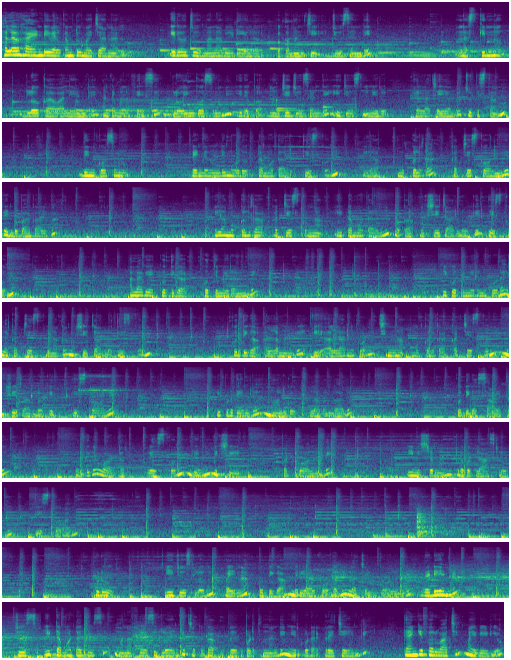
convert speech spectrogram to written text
Hello hi అండి. Welcome to my channel ఈరోజు మన వీడియోలో ఒక మంచి జ్యూస్ అండి. మన స్కిన్ గ్లో కావాలి అంటే అంటే మన ఫేస్ గ్లోయింగ్ కోసమని ఇది ఒక మంచి జ్యూస్ అండి. ఈ జ్యూస్ని మీరు ఎలా చేయాలో చూపిస్తాను. దీనికోసం రెండు నుండి మూడు టమోటాలు తీసుకొని ఇలా ముక్కలుగా కట్ చేసుకోవాలండి. రెండు భాగాలుగా. ఇలా ముక్కలుగా కట్ చేసుకున్న ఈ టమోటాలని ఒక మిక్సీ జార్లోకి తీసుకొని అలాగే కొద్దిగా కొత్తిమీర అండి. ఈ కొత్తిమీరను కూడా ఇలా కట్ చేసుకున్నాక మిక్సీ జార్లో తీసుకొని కొద్దిగా అల్లం అండి. ఈ అల్లాన్ని కూడా చిన్న ముక్కలుగా కట్ చేసుకొని మిక్సీ జార్లోకి తీసుకోవాలి. ఇప్పుడు దీంట్లో నాలుగు లవంగాలు కొద్దిగా సాల్టు కొద్దిగా వాటర్ వేసుకొని దీన్ని మిక్సీ పట్టుకోవాలండి. ఈ మిశ్రమాన్ని ఇప్పుడు ఒక గ్లాస్లోకి తీసుకోవాలి. ఇప్పుడు ఈ జ్యూస్లోని పైన కొద్దిగా మిరియాల పౌడర్ని ఇలా చల్లుకోవాలండి. రెడీ అండి? జ్యూస్ ఈ టమాటా జ్యూస్ మన ఫేస్ గ్లోయింగ్కి చక్కగా ఉపయోగపడుతుందండి. మీరు కూడా ట్రై చేయండి. Thank you for watching my video.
